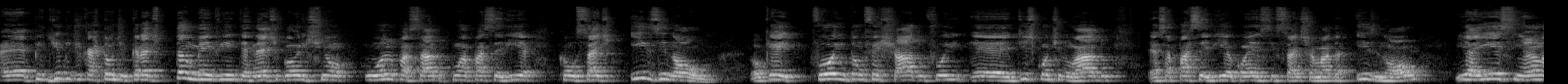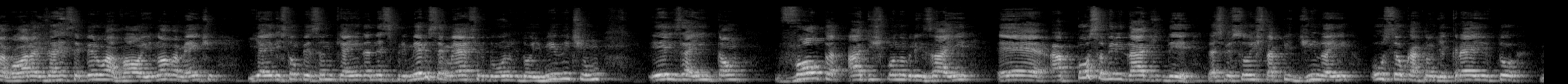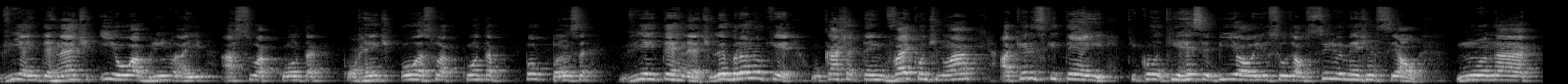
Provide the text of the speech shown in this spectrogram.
é, pedido de cartão de crédito também via internet, igual eles tinham o ano passado com a parceria com o site EasyNow ok? Foi então fechado, foi é, descontinuado essa parceria com esse site chamado Isnol. E aí esse ano agora já receberam o aval aí novamente. E aí eles estão pensando que ainda nesse primeiro semestre do ano de 2021, eles aí então volta a disponibilizar aí é, a possibilidade de das pessoas estar pedindo aí o seu cartão de crédito via internet e ou abrindo aí a sua conta corrente ou a sua conta poupança via internet. Lembrando que o Caixa Tem vai continuar. Aqueles que têm aí, que, que recebiam aí os seus auxílio emergencial no, na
